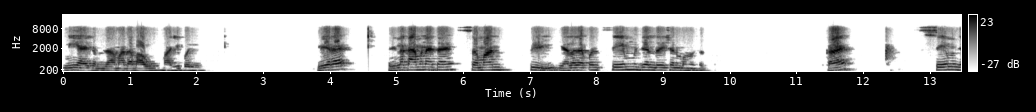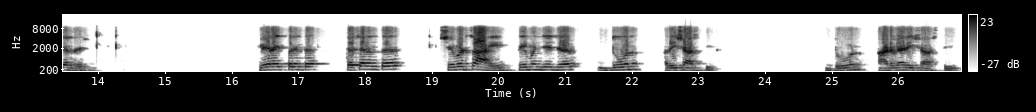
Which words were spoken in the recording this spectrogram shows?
मी आहे समजा माझा भाऊ माझी बहीण. क्लिअर आहे? हिला काय म्हणायचं आहे? समान पिढी. याला आपण सेम जनरेशन म्हणू शकतो. काय? सेम जनरेशन क्लिअर आहे पर्यंत? त्याच्यानंतर शेवटचं आहे ते म्हणजे जर दोन रेषा असतील दोन आडव्या रेषा असतील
